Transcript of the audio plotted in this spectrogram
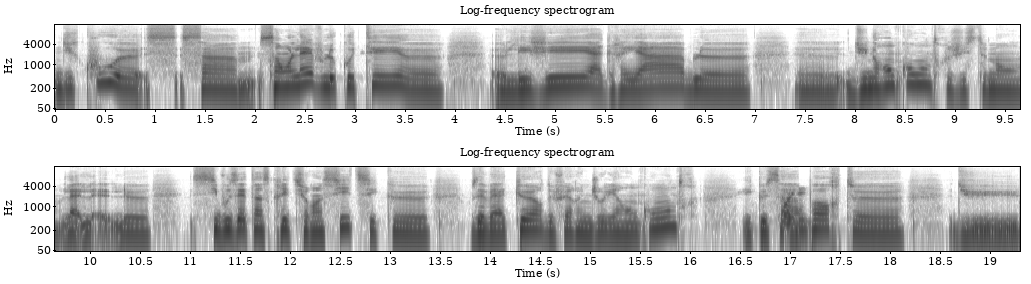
du coup, euh, ça, ça enlève le côté euh, euh, léger, agréable euh, euh, d'une rencontre, justement. La- la- le, si vous êtes inscrite sur un site, c'est que vous avez à cœur de faire une jolie rencontre et que ça Oui. apporte euh, du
